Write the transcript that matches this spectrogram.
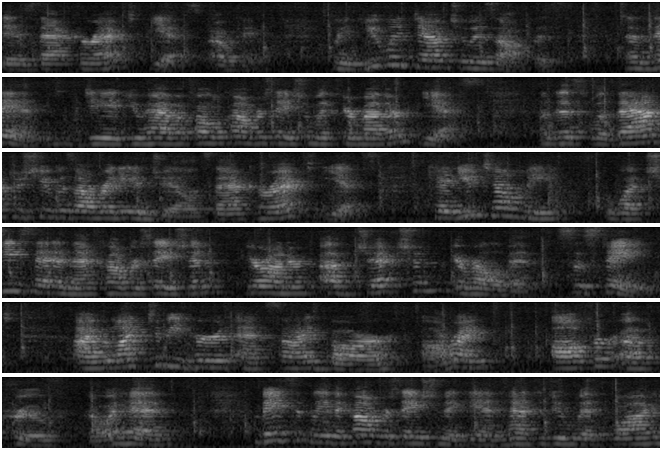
Is that correct? Yes, okay. When you went down to his office, and then, did you have a phone conversation with your mother? Yes. And this was after she was already in jail, is that correct? Yes. Can you tell me what she said in that conversation? Your Honor, objection, irrelevant, sustained. I would like to be heard at sidebar, all right, offer of proof, go ahead. Basically, the conversation again had to do with why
